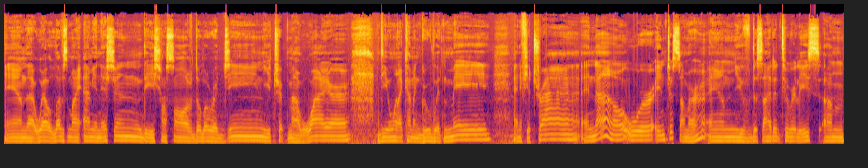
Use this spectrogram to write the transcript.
And, uh, well, Loves My Ammunition, the chanson of Dolora Jean, You Trip My Wire, Do You Want to Come and Groove With Me? And If You Try. And now we're into summer, and you've decided to release um,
